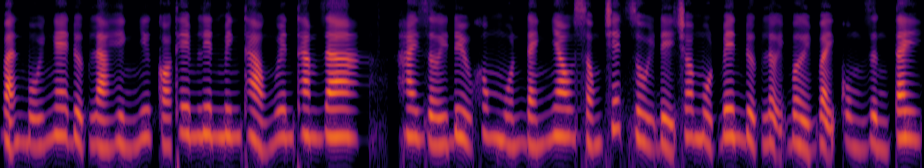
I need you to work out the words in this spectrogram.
Vạn bối nghe được là hình như có thêm liên minh Thảo Nguyên tham gia. Hai giới đều không muốn đánh nhau sống chết rồi để cho một bên được lợi bởi vậy cùng dừng tay.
